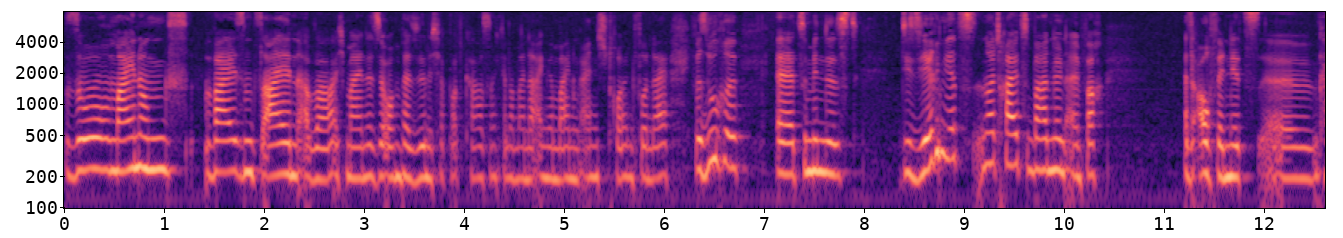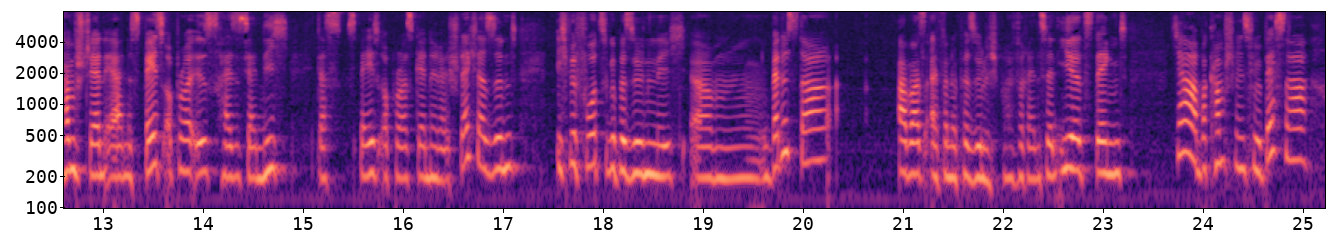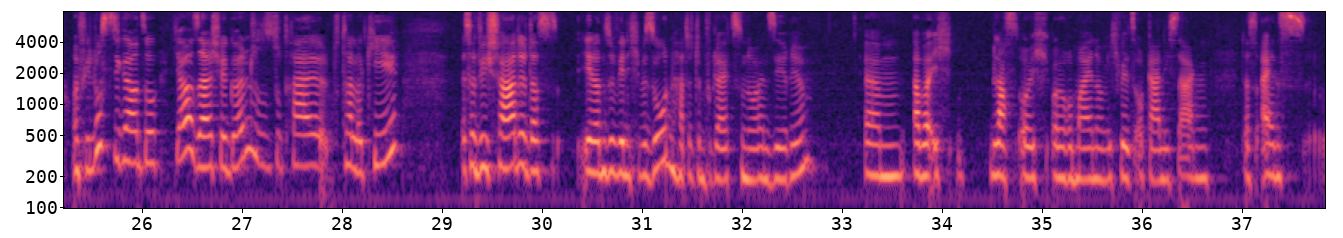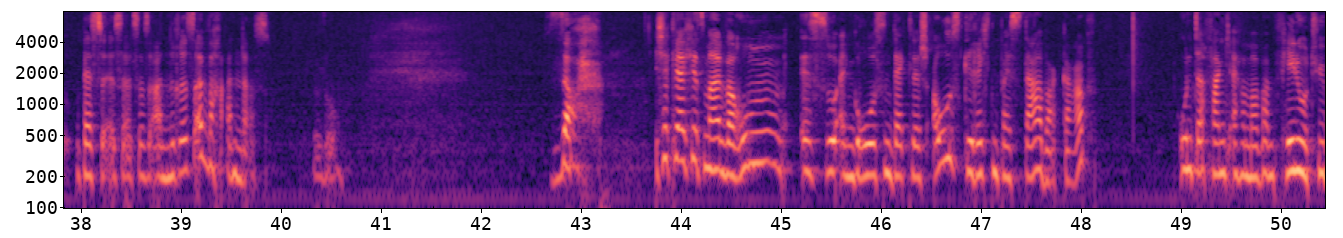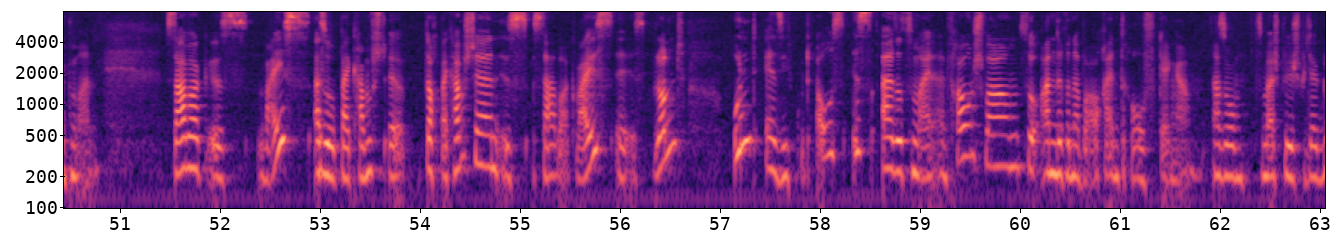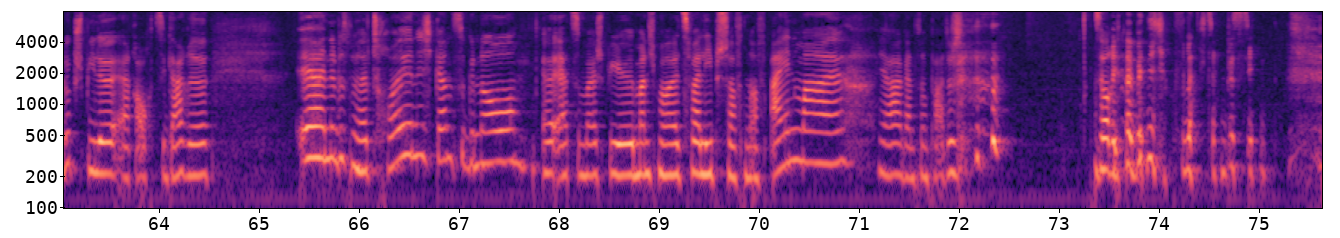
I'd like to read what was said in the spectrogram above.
so meinungsweisend sein, aber ich meine, es ist ja auch ein persönlicher Podcast und ich kann auch meine eigene Meinung einstreuen. Von daher, ich versuche äh, zumindest die Serien jetzt neutral zu behandeln, einfach, also auch wenn jetzt äh, Kampfstern eher eine Space Opera ist, heißt es ja nicht, dass Space Operas generell schlechter sind. Ich bevorzuge persönlich ähm, Battlestar, aber es ist einfach eine persönliche Präferenz. Wenn ihr jetzt denkt, ja, aber Kampfspielen ist viel besser und viel lustiger und so, ja, sei euch gegönnt, das ist total, total okay. Ist natürlich schade, dass ihr dann so wenig Episoden hattet im Vergleich zur neuen Serie. Ähm, aber ich lasst euch eure Meinung. Ich will jetzt auch gar nicht sagen, dass eins besser ist als das andere. Es ist einfach anders. So. So. Ich erkläre euch jetzt mal, warum es so einen großen Backlash ausgerechnet bei Starbuck gab. Und da fange ich einfach mal beim Phänotypen an. Starbuck ist weiß, also bei Kampf, äh, doch bei Kampfstern ist Starbuck weiß, er ist blond und er sieht gut aus, ist also zum einen ein Frauenschwarm, zum anderen aber auch ein Draufgänger. Also zum Beispiel spielt er Glücksspiele, er raucht Zigarre, er nimmt es mit der Treue nicht ganz so genau. Er hat zum Beispiel manchmal zwei Liebschaften auf einmal. Ja, ganz sympathisch. Sorry, da bin ich vielleicht ein bisschen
